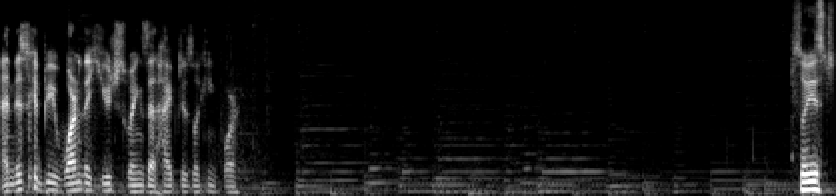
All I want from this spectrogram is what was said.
and this could be one of the huge swings that Hyped is looking for. So he's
